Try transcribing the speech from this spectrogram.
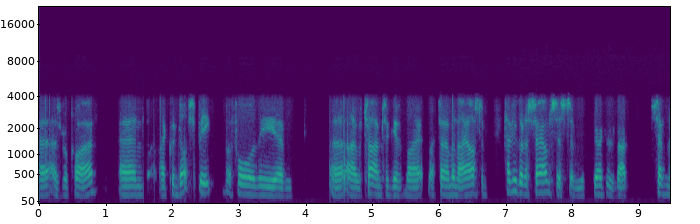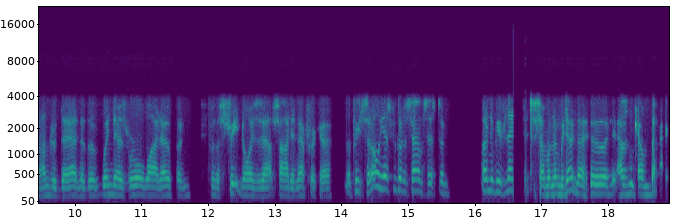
uh, as required. And I could not speak before the um, uh, I have time to give my, my sermon. I asked him, Have you got a sound system? There was about 700 there, and the windows were all wide open from the street noises outside in Africa. The preacher said, Oh, yes, we've got a sound system. Only we've lent it to someone and we don't know who, and it hasn't come back.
